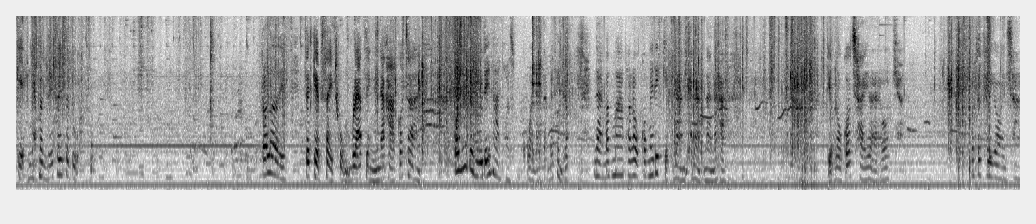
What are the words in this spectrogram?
เก็บเนี่ยมันไม่ค่อยสะดวก ก็เลยจะเก็บใส่ถุงแรปอย่างนี้นะคะ ก็จะก็ยืดอายุได้นานพอสมควรนะแต่ไม่ถึงกับนานมากๆ เพราะเราก็ไม่ได้เก็บนานขนาดนั้นนะคะ เดี๋ยวเราก็ใช้แล้วค่ะก็จะทยอยใช้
